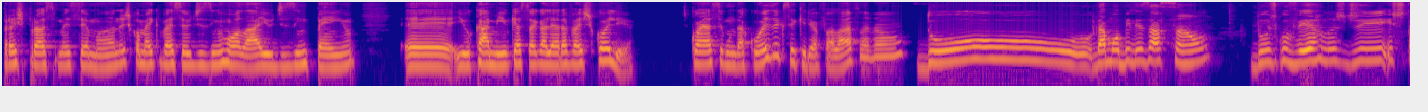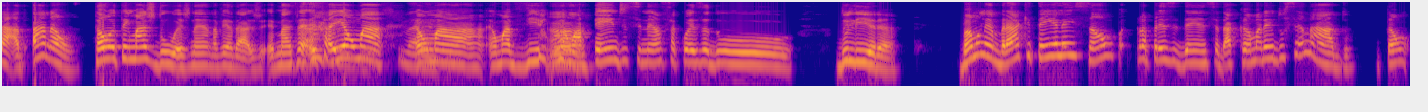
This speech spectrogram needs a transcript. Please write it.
para as próximas semanas, como é que vai ser o desenrolar e o desempenho é, e o caminho que essa galera vai escolher. Qual é a segunda coisa que você queria falar, Flavão? Do da mobilização dos governos de estado. Ah, não. Então eu tenho mais duas, né, na verdade. Mas é, isso aí é uma é uma é uma vírgula, é um ah. apêndice nessa coisa do do Lira. Vamos lembrar que tem eleição para a presidência da Câmara e do Senado. Então,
